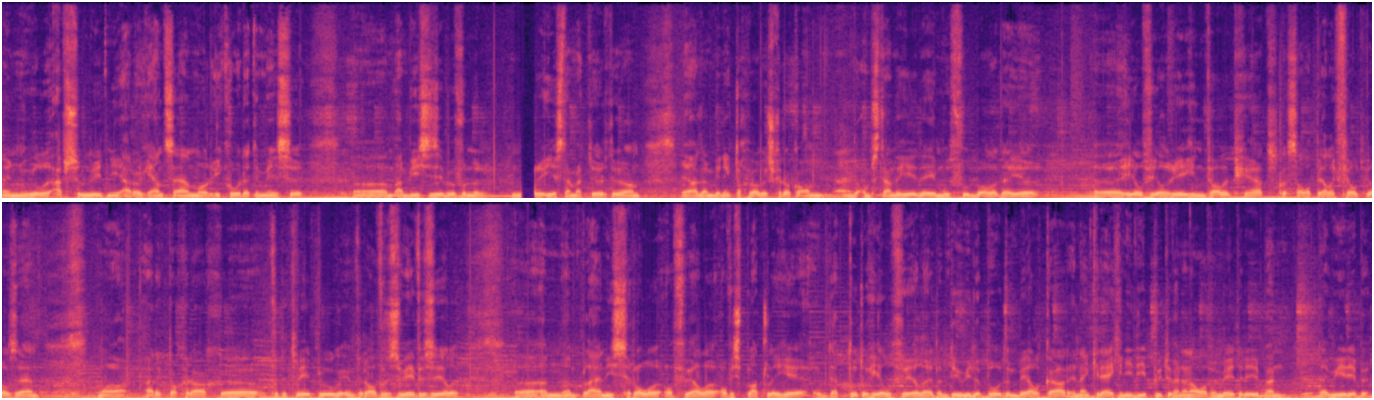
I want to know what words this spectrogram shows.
en we willen absoluut niet arrogant zijn, maar ik hoor dat de mensen ambities hebben voor naar eerst amateur te gaan. Ja, dan ben ik toch wel geschrokken om de omstandigheden dat je moet voetballen. Dat je uh, heel veel regenval heb gehad. Dat zal op elk veld wel zijn. Maar had ik toch graag uh, voor de twee ploegen en vooral voor Zwevenzelen uh, een, een plein is rollen of wellen of is platleggen. Dat doet toch heel veel. Hè. Dan duw je de bodem bij elkaar en dan krijg je niet die putten van een halve meter hebben dat we hier hebben.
